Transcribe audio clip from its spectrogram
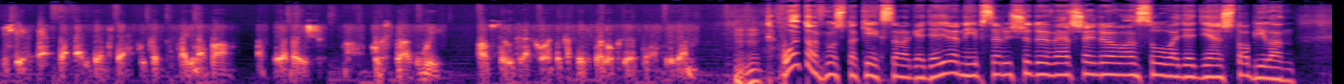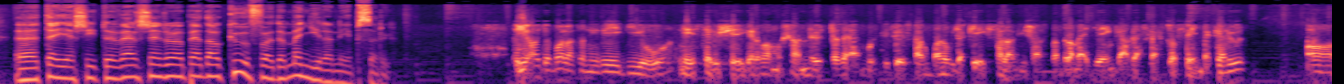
és érte megdöntve futott a, Most a kék szalag? Egy egyre népszerűsödő versenyről van szó, vagy egy ilyen stabilan uh, teljesítő versenyről? Például külföldön mennyire népszerű? Ugye, a Balatoni régió népszerűsége rohamosan nőtt az elmúlt időszakban, úgy a kék szalag is azt mondom egyre inkább reflektorfénybe kerül. A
